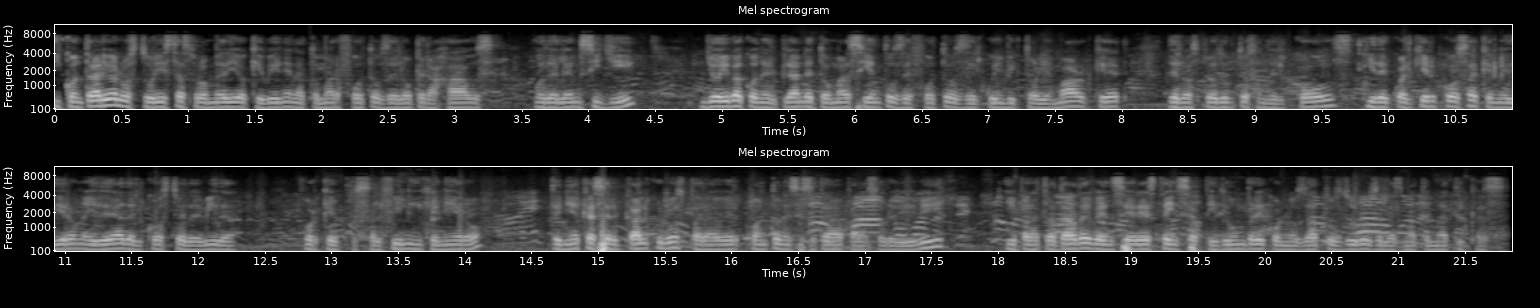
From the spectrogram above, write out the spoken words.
Y contrario a los turistas promedio que vienen a tomar fotos del Opera House o del MCG, yo iba con el plan de tomar cientos de fotos del Queen Victoria Market, de los productos en el Coles y de cualquier cosa que me diera una idea del costo de vida, porque pues al fin ingeniero tenía que hacer cálculos para ver cuánto necesitaba para sobrevivir y para tratar de vencer esta incertidumbre con los datos duros de las matemáticas.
